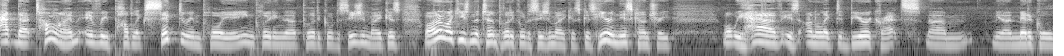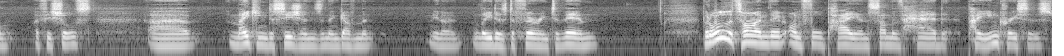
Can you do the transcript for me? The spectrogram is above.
at that time, every public sector employee, including the political decision makers, well, I don't like using the term political decision makers because here in this country, what we have is unelected bureaucrats, um, you know, medical officials uh, making decisions and then government, you know, leaders deferring to them. But all the time they're on full pay, and some have had pay increases.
